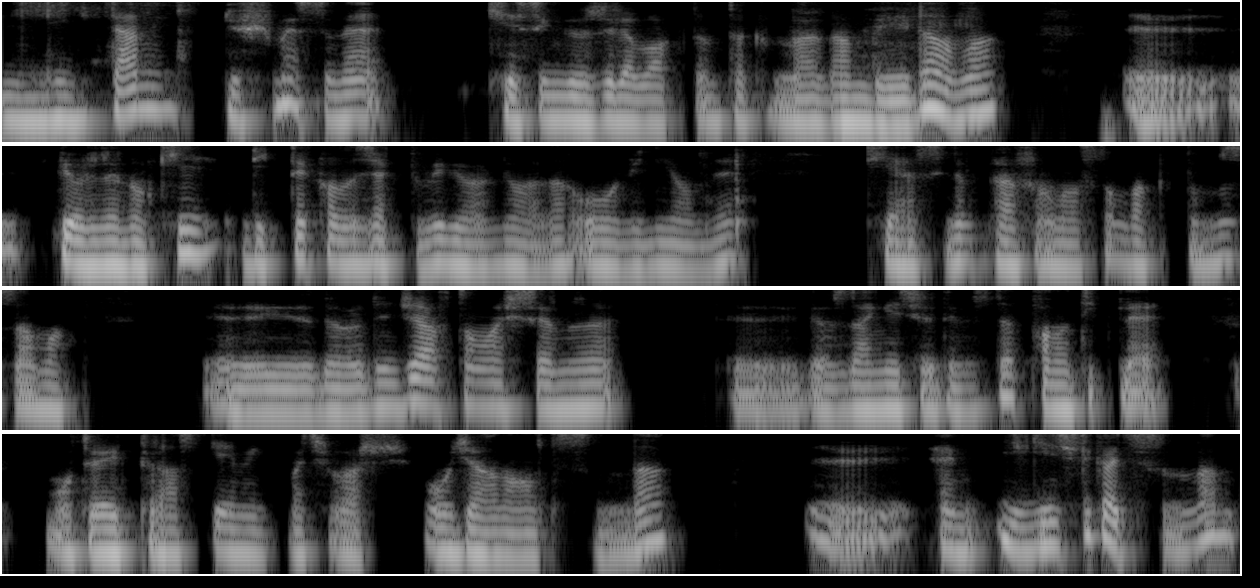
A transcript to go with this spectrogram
ligden düşmesine kesin gözüyle baktığım takımlardan biriydi ama e, görünen o ki ligde kalacak gibi görünüyorlar. Obinion ve TNC'nin performansına baktığımız zaman e, dördüncü hafta maçlarını e, gözden geçirdiğimizde Fanatik'le Motivate Trust Gaming maçı var ocağın altısında. E, en ilginçlik açısından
